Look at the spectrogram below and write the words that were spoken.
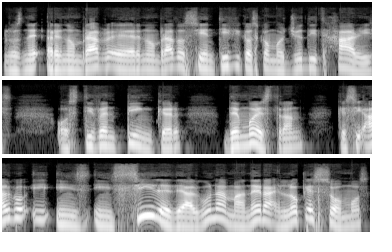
Los eh, renombrados científicos como Judith Harris o Steven Pinker demuestran que si algo incide de alguna manera en lo que somos,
